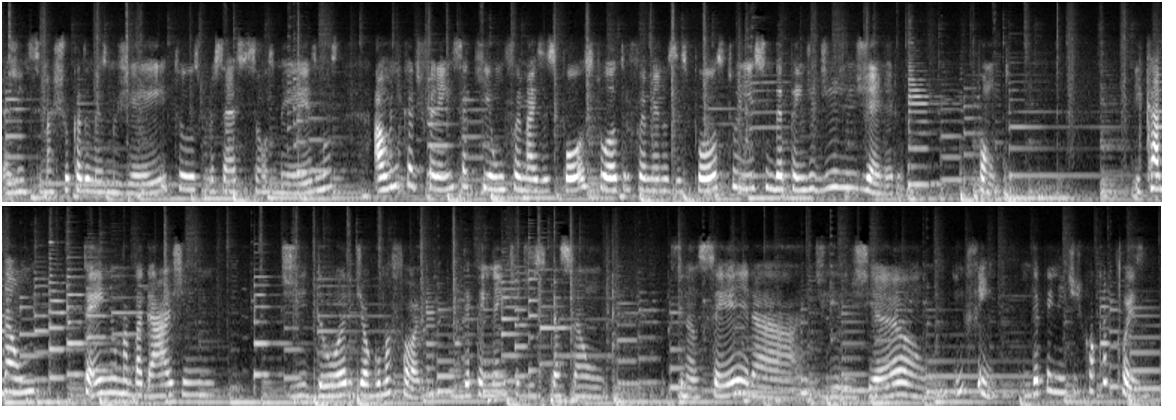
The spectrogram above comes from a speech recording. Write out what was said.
A gente se machuca do mesmo jeito, os processos são os mesmos. A única diferença é que um foi mais exposto, o outro foi menos exposto, e isso independe de gênero. Ponto. E cada um tem uma bagagem de dor de alguma forma, independente de situação financeira, de religião, enfim, independente de qualquer coisa.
